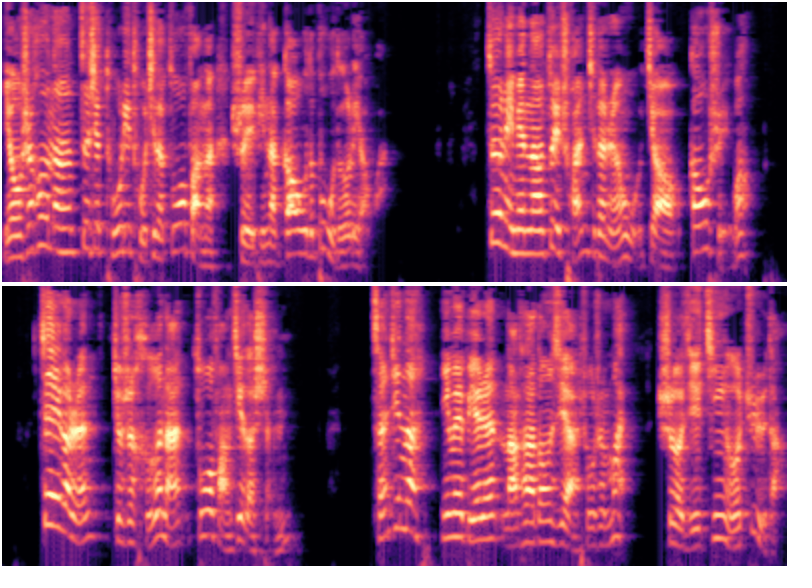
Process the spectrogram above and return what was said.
有时候呢，这些土里土气的作坊呢，水平呢高的不得了啊。这里面呢最传奇的人物叫高水旺，这个人就是河南作坊界的神。曾经呢，因为别人拿他的东西啊出去卖，涉及金额巨大，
